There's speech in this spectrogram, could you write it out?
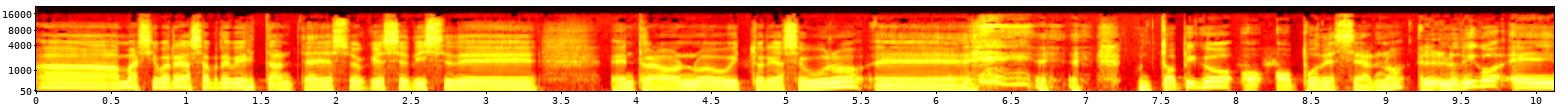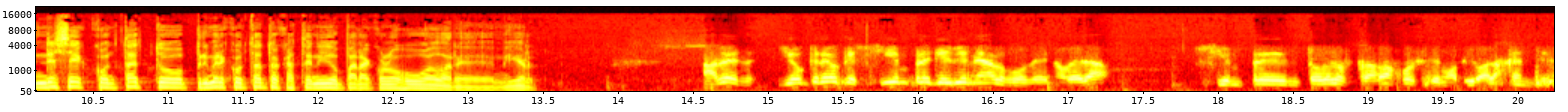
a, Maxi Vargas a breve instante, eso que se dice de entrenador nuevo Victoria Seguro, eh, un tópico o, puede ser, ¿no? Lo digo en ese contacto, primer contacto que has tenido para con los jugadores, Miguel. A ver, yo creo que siempre que viene algo de novedad, siempre en todos los trabajos se motiva a la gente.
